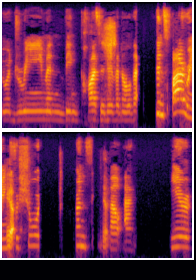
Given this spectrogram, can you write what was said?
you a dream and being positive and all that. It's inspiring Yeah. for sure. Learn things Yeah. about acting, hear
